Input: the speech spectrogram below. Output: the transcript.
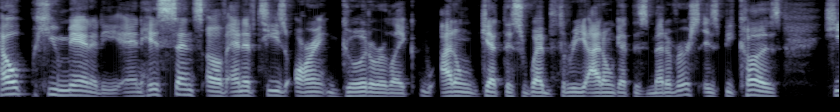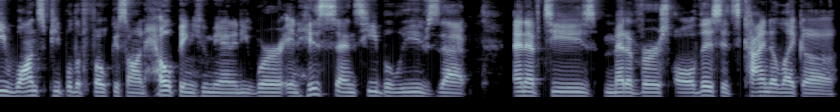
help humanity and his sense of NFTs aren't good or like I don't get this web 3, I don't get this metaverse is because he wants people to focus on helping humanity where in his sense he believes that NFTs, metaverse, all this it's kind of like a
